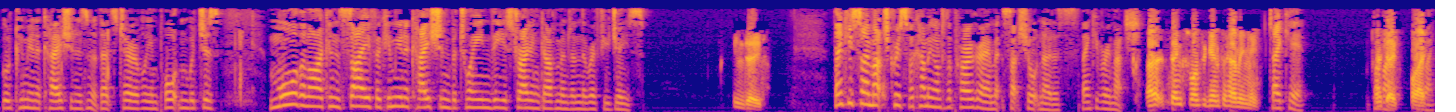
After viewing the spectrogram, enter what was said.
good communication, isn't it? That's terribly important, which is more than I can say for communication between the Australian government and the refugees. Indeed. Thank you so much, Chris, for coming onto the program at such short notice. Thank you very much. Uh, thanks once again for having me. Take care. Bye-bye. Okay, bye. Bye-bye.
